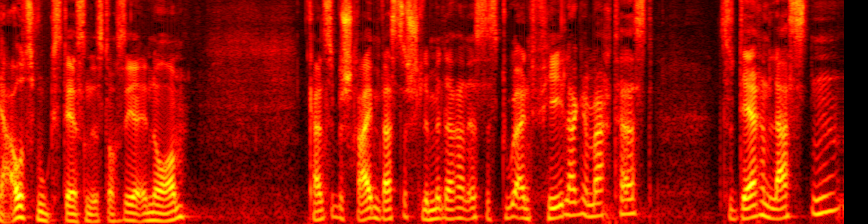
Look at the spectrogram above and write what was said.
der Auswuchs dessen ist doch sehr enorm. Kannst du beschreiben, was das Schlimme daran ist, dass du einen Fehler gemacht hast, zu deren Lasten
